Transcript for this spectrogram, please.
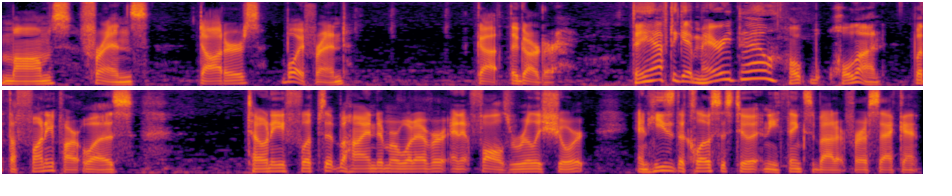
mom's friends, daughter's boyfriend, got the garter. They have to get married now. Hold, hold on. But the funny part was Tony flips it behind him or whatever, and it falls really short. And he's the closest to it, and he thinks about it for a second.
